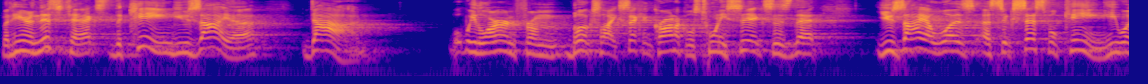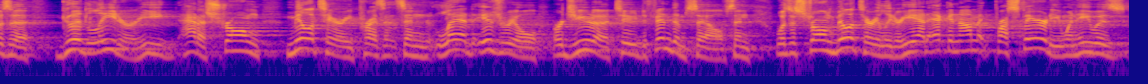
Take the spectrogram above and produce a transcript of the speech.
But here in this text, the king, Uzziah, died. What we learn from books like Second Chronicles 26 is that Uzziah was a successful king. He was a good leader. He had a strong military presence and led Israel or Judah to defend themselves and was a strong military leader. He had economic prosperity when he was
